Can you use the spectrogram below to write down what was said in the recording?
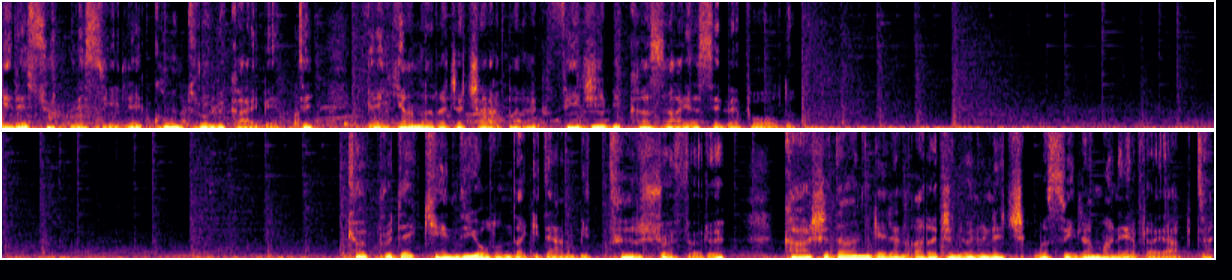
yere sürtmesiyle kontrolü kaybetti ve yan araca çarparak feci bir kazaya sebep oldu. Köprüde kendi yolunda giden bir tır şoförü karşıdan gelen aracın önüne çıkmasıyla manevra yaptı.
